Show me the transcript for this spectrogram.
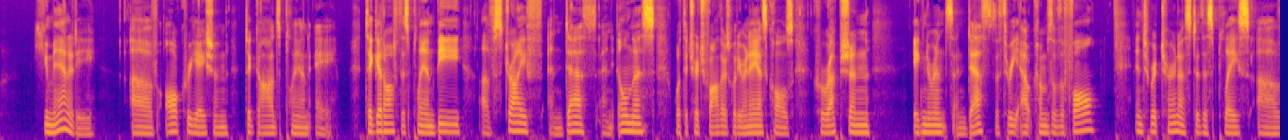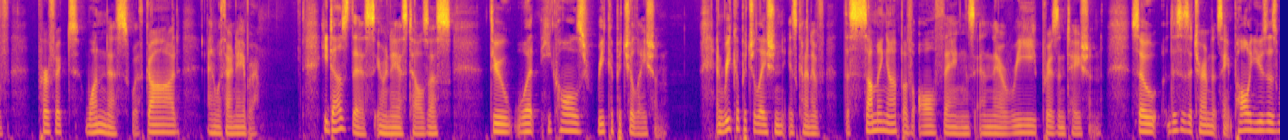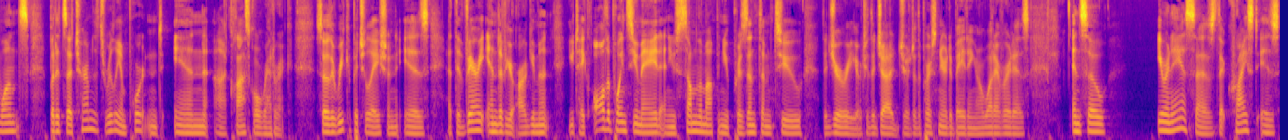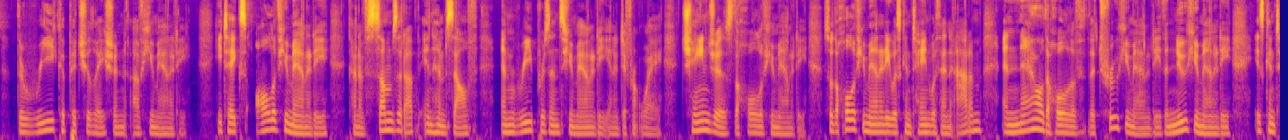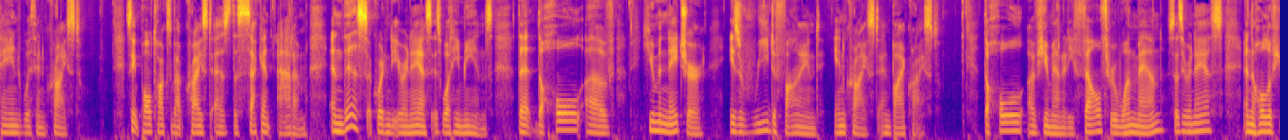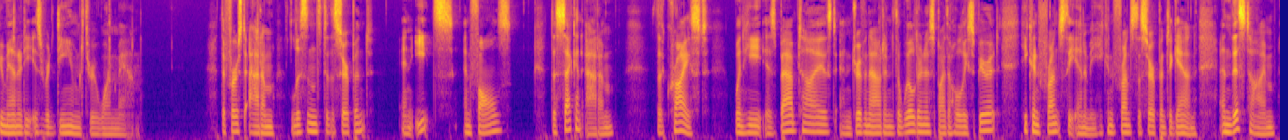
humanity of all creation to God's plan A. To get off this plan B of strife and death and illness, what the church fathers, what Irenaeus calls corruption, ignorance, and death, the three outcomes of the fall, and to return us to this place of perfect oneness with God and with our neighbor. He does this, Irenaeus tells us, through what he calls recapitulation. And recapitulation is kind of the summing up of all things and their representation. So, this is a term that St. Paul uses once, but it's a term that's really important in uh, classical rhetoric. So, the recapitulation is at the very end of your argument, you take all the points you made and you sum them up and you present them to the jury or to the judge or to the person you're debating or whatever it is. And so, Irenaeus says that Christ is the recapitulation of humanity. He takes all of humanity, kind of sums it up in himself, and represents humanity in a different way, changes the whole of humanity. So the whole of humanity was contained within Adam, and now the whole of the true humanity, the new humanity, is contained within Christ. St. Paul talks about Christ as the second Adam. And this, according to Irenaeus, is what he means that the whole of human nature is redefined in Christ and by Christ. The whole of humanity fell through one man, says Irenaeus, and the whole of humanity is redeemed through one man. The first Adam listens to the serpent and eats and falls. The second Adam, the Christ, when he is baptized and driven out into the wilderness by the Holy Spirit, he confronts the enemy. He confronts the serpent again. And this time,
